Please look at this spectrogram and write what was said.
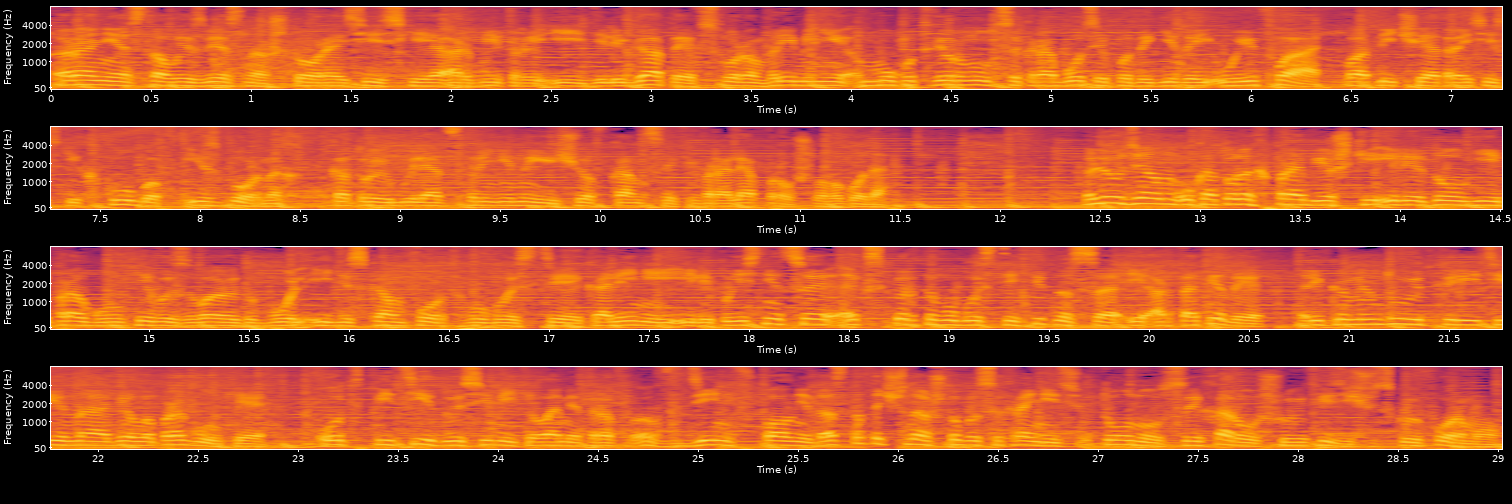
Ранее стало известно, что российские арбитры и делегаты в скором времени могут вернуться к работе под эгидой УЕФА, в отличие от российских клубов и сборных, которые были отстранены еще в конце февраля прошлого года. Людям, у которых пробежки или долгие прогулки вызывают боль и дискомфорт в области коленей или поясницы, эксперты в области фитнеса и ортопеды рекомендуют перейти на велопрогулки. От 5 до 7 километров в день вполне достаточно, чтобы сохранить тонус и хорошую физическую форму.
